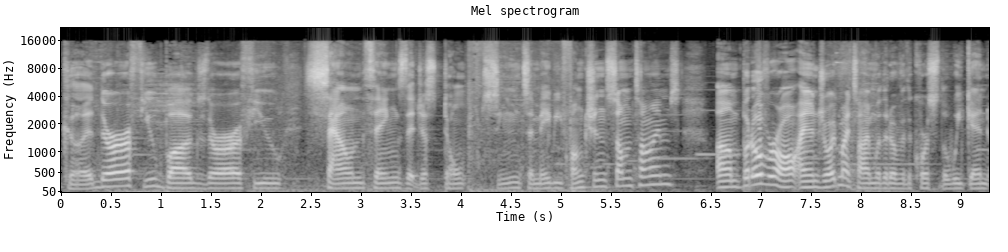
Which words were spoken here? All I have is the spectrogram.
good. There are a few bugs, there are a few sound things that just don't seem to maybe function sometimes, um, but overall, I enjoyed my time with it over the course of the weekend.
